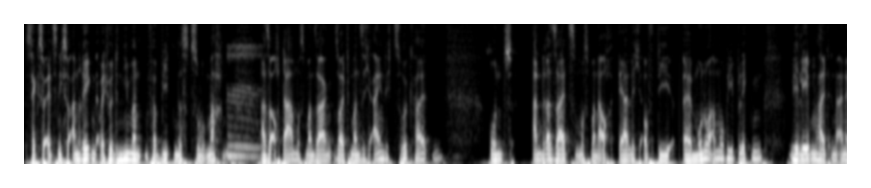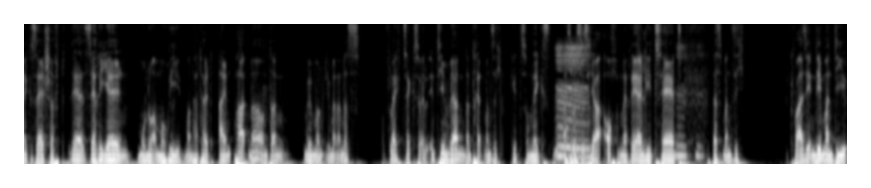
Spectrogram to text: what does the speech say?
sexuell ist nicht so anregend, aber ich würde niemandem verbieten, das zu machen. Mm. Also auch da muss man sagen, sollte man sich eigentlich zurückhalten. Und andererseits muss man auch ehrlich auf die äh, Monoamorie blicken. Wir leben halt in einer Gesellschaft der seriellen Monoamorie. Man hat halt einen Partner und dann will man mit jemand anders vielleicht sexuell intim werden, dann trennt man sich, geht zum nächsten. Mm. Also das ist mm. ja auch eine Realität, -hmm. dass man sich quasi, indem man die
